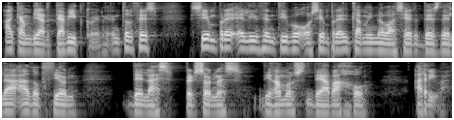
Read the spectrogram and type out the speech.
a cambiarte a Bitcoin. Entonces, siempre el incentivo o siempre el camino va a ser desde la adopción de las personas, digamos, de abajo arriba.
